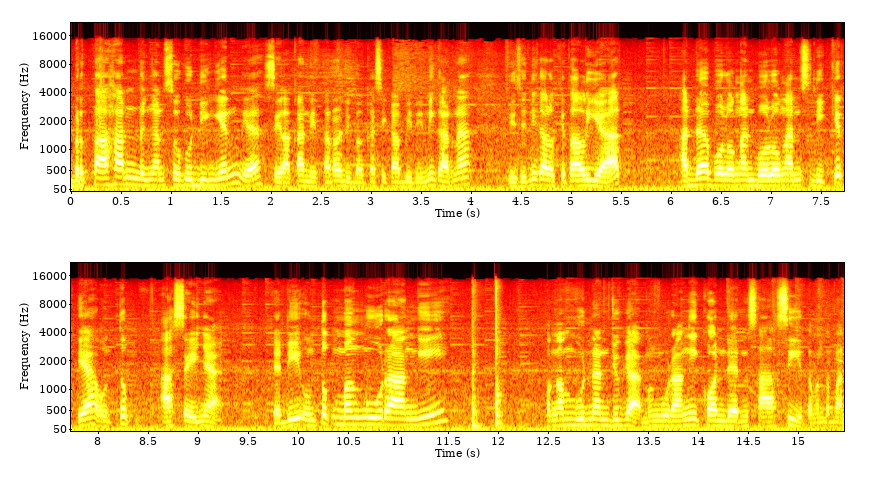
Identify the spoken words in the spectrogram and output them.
bertahan dengan suhu dingin ya, silakan ditaruh di bagasi kabin ini karena di sini kalau kita lihat ada bolongan-bolongan sedikit ya untuk AC-nya. Jadi untuk mengurangi pengembunan juga, mengurangi kondensasi teman-teman.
